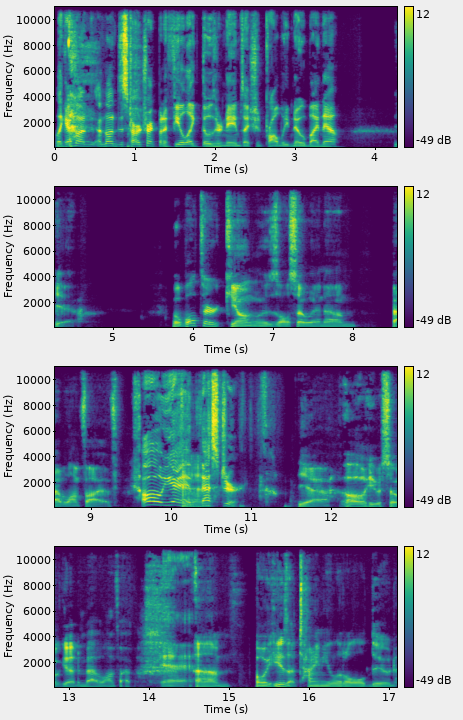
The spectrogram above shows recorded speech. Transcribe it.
Like I'm not I'm not into Star Trek, but I feel like those are names I should probably know by now. yeah. Well, Walter Koenig was also in um, Babylon 5. Oh yeah. Investor. Yeah. Oh, he was so good in Babylon 5. Yeah. Um, boy, he is a tiny little old dude.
